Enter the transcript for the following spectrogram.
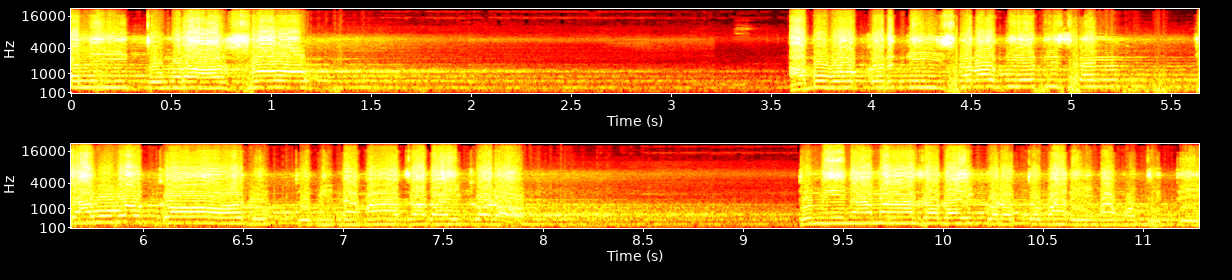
আলী, তোমরা আসো। আবু বকরকে ইশারা দিয়ে দিছেন আবু বকর তুমি নামাজ আদায় করো। তুমি নামাজ আদায় করো, তোমার ইমামতিতে।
